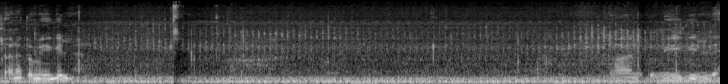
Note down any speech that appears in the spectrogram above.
Sana tumigil. Sana tumigil.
